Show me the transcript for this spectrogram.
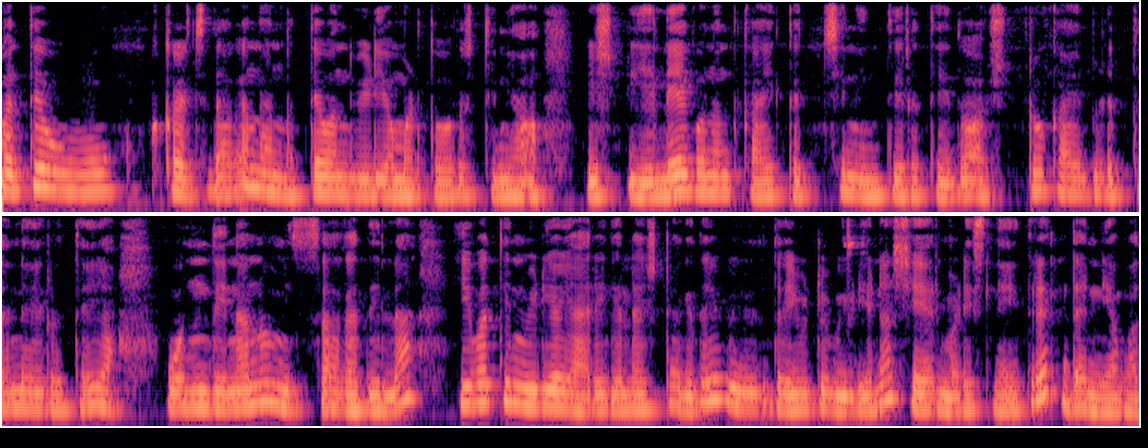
ಮತ್ತು ಹೂವು ಕಚ್ಚಿದಾಗ ನಾನು ಮತ್ತೆ ಒಂದು ವೀಡಿಯೋ ಮಾಡಿ ತೋರಿಸ್ತೀನಿ. ಎಷ್ಟು ಎಲೆಗೆ ಒಂದೊಂದು ಕಾಯಿ ಕಚ್ಚಿ ನಿಂತಿರುತ್ತೆ, ಇದು ಅಷ್ಟು ಕಾಯಿ ಬಿಡುತ್ತಲೇ ಇರುತ್ತೆ. ಯಾ ಒಂದಿನವೂ ಮಿಸ್ ಆಗೋದಿಲ್ಲ. ಇವತ್ತಿನ ವೀಡಿಯೋ ಯಾರಿಗೆಲ್ಲ ಇಷ್ಟ ಆಗಿದೆ, ದಯವಿಟ್ಟು ವೀಡಿಯೋನ ಶೇರ್ ಮಾಡಿ ಸ್ನೇಹಿತರೆ. ಧನ್ಯವಾದ.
